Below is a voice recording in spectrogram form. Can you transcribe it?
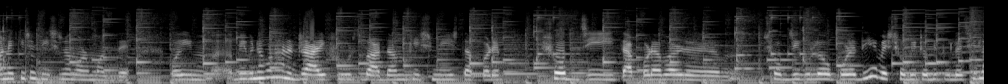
অনেক কিছু দিয়েছিলাম ওর মধ্যে। ওই বিভিন্ন রকম ড্রাই ফ্রুটস বাদাম, কিশমিশ, তারপরে সবজি, তারপরে আবার সবজিগুলো ওপরে দিয়ে বেশ ছবি টবি তুলেছিলাম।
